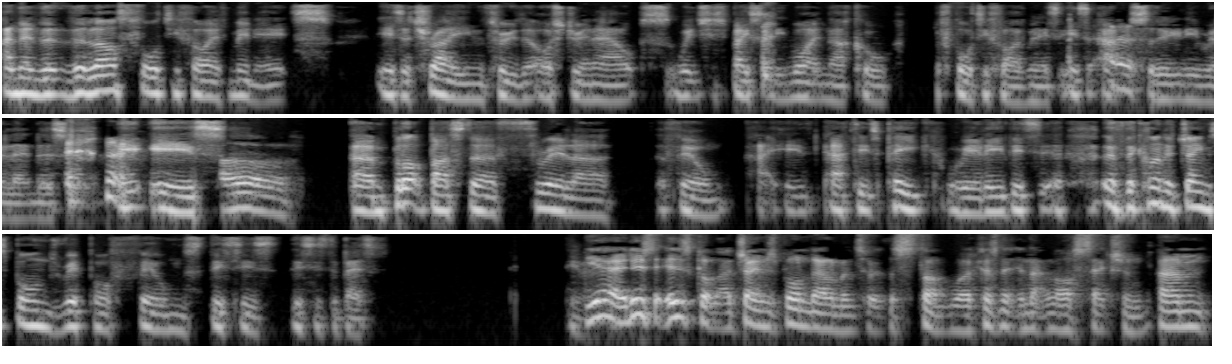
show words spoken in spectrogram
and then the, the last 45 minutes is a train through the Austrian Alps, which is basically white knuckle. 45 minutes. It's absolutely relentless. It is oh. um, blockbuster thriller film at, at its peak. Really, this uh, of the kind of James Bond rip-off films. This is this is the best. You know. Yeah, it is. It has got that James Bond element to it, the stunt work, hasn't it? In that last section. Um,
